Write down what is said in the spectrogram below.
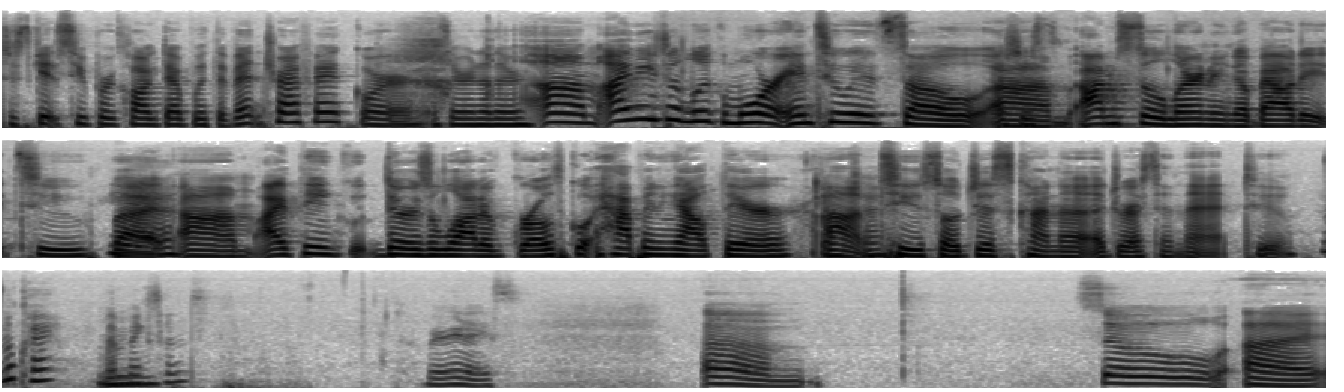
just get super clogged up with event traffic, or is there another? Um, I need to look more into it, so It's just- um, I'm still learning about it too. But Yeah. um, I think there's a lot of growth go- happening out there um, too. So just kind of addressing that too. Okay, that makes Mm-hmm. sense. Very nice. Um, so, uh,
